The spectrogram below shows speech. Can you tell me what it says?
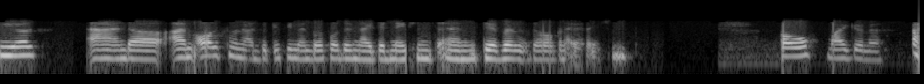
year. And uh, I'm also an advocacy member for the United Nations and several other organizations. Oh my goodness.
